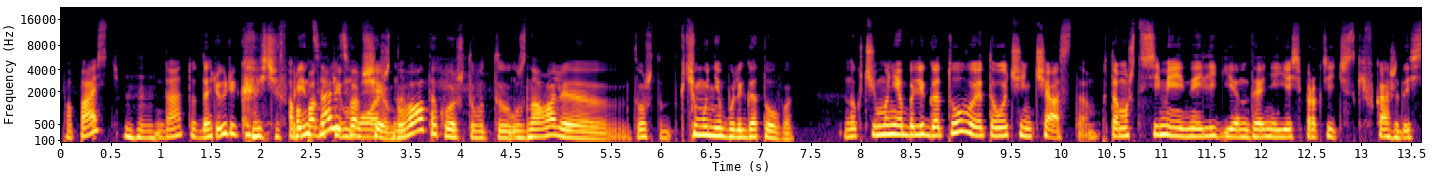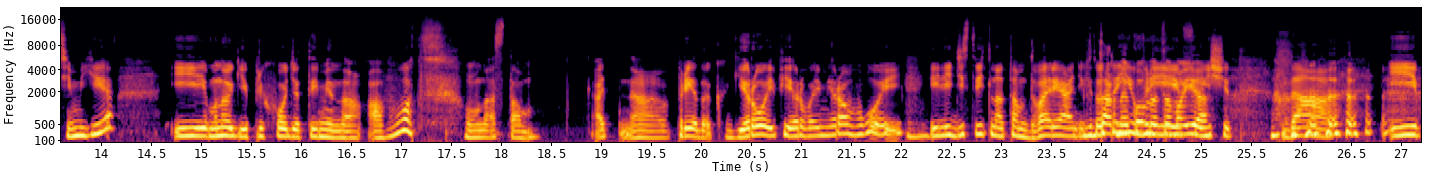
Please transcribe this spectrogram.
попасть, Мгм. да, то до Рюриковича, в А принципе, попадались вообще? можно. Бывало такое, что вот узнавали то, что к чему не были готовы? Но к чему не были готовы, это очень часто, потому что семейные легенды, они есть практически в каждой семье, и многие приходят именно, а вот у нас там предок герой Первой мировой, или действительно там дворяне, кто-то евреев моя. ищет. Да, и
